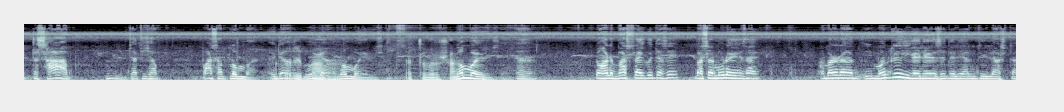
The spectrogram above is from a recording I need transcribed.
একটা সাপ জাতি সাপ পাঁচ হাত লম্বা। এটা। লম্বা হয়ে গেছে। এত বড় লম্বা হয়ে গেছে হ্যাঁ। তো ওখানে বাসায় কইতেছে বাসার মনে হয়ে গেছে আমার না মন্ত্রী গাই গেছে তাহলে আমি তো এই লাশটা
